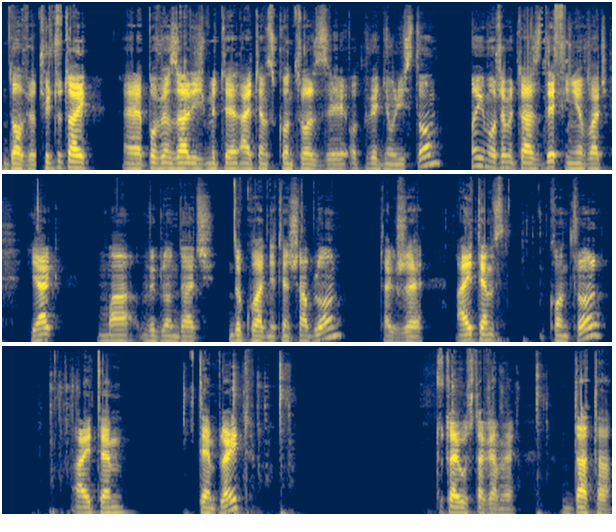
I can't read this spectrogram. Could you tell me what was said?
Dobrze, czyli tutaj e, powiązaliśmy ten items control z odpowiednią listą. No i możemy teraz zdefiniować, jak ma wyglądać dokładnie ten szablon. Także items control, item template. Tutaj ustawiamy data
